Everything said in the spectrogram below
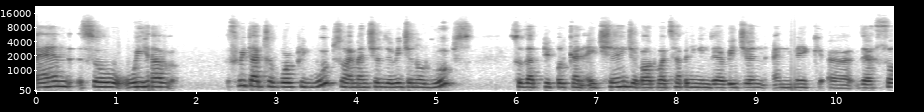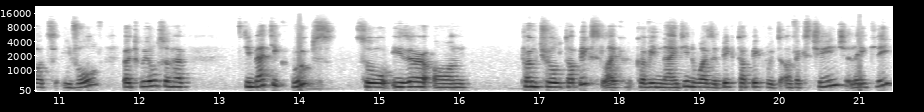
And so we have three types of working groups. So I mentioned the regional groups so that people can exchange about what's happening in their region and make uh, their thoughts evolve. But we also have thematic groups. So either on punctual topics like COVID-19 was a big topic with, of exchange lately,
